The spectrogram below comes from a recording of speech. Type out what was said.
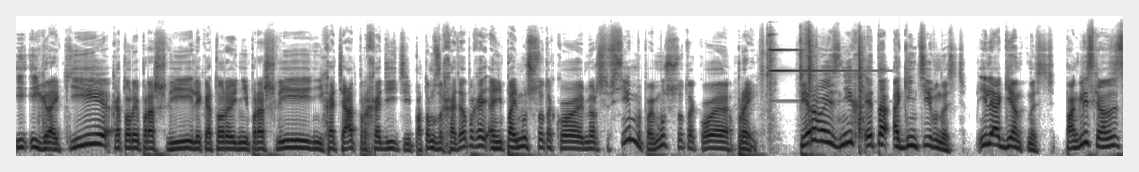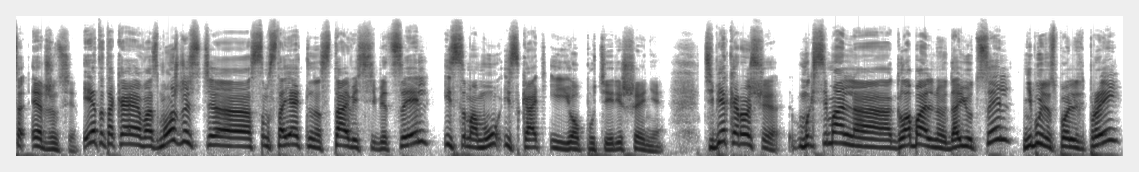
и игроки, которые прошли или которые не прошли, не хотят проходить, и потом захотят проходить, они поймут, что такое Immersive Sim и поймут, что такое Prey. Первая из них это агентивность или агентность. По-английски она называется agency. И это такая возможность э, самостоятельно ставить себе цель и самому искать ее пути решения. Тебе, короче, максимально глобальную дают цель, не будем спойлерить Prey,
